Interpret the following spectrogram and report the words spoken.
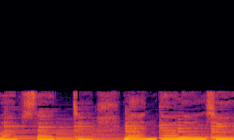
없었 지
